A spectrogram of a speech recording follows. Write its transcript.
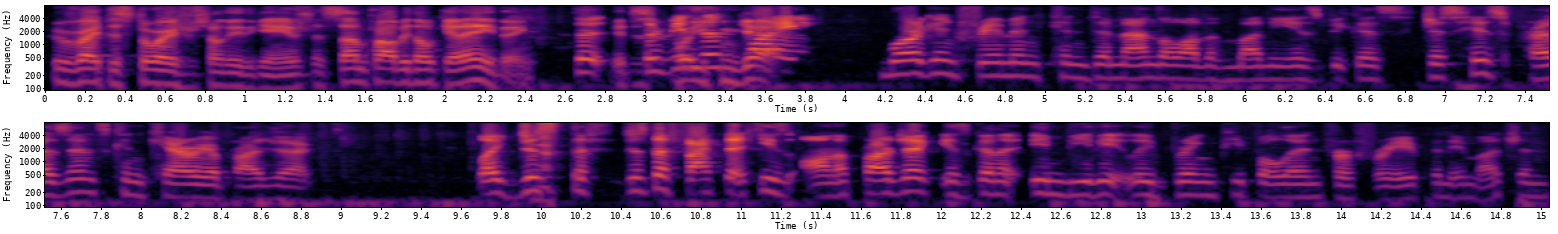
who write the stories for some of these games, and some probably don't get anything. The, It's the reason can get. why Morgan Freeman can demand a lot of money is because just his presence can carry a project. Like just the just the fact that he's on a project is gonna immediately bring people in for free, pretty much, and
